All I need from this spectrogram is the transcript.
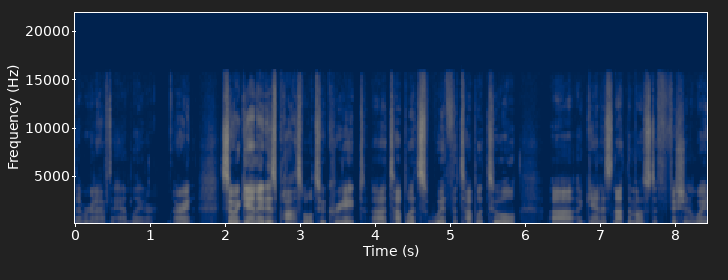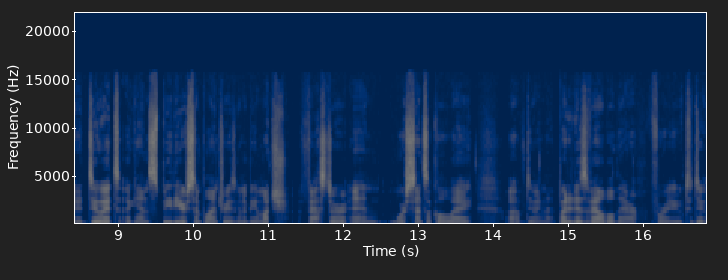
that we're going to have to add later. All right. So again, it is possible to create uh, tuplets with the tuplet tool. Uh, again, it's not the most efficient way to do it. Again, speedy or simple entry is going to be a much faster and more sensical way of doing that. But it is available there for you to do.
